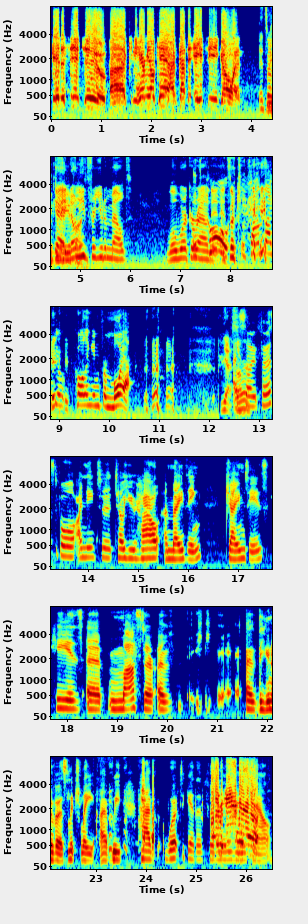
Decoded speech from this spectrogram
Good to see you too. Uh, can you hear me okay? I've got the AC going. It's We okay. No fine. need for you to melt. We'll work It's around cool. it. It's okay. It sounds like you're calling in from Moya. yes. Uh, So first of all, I need to tell you how amazing James is. He is a master of of the universe. Literally, uh, we have worked together for many years now.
